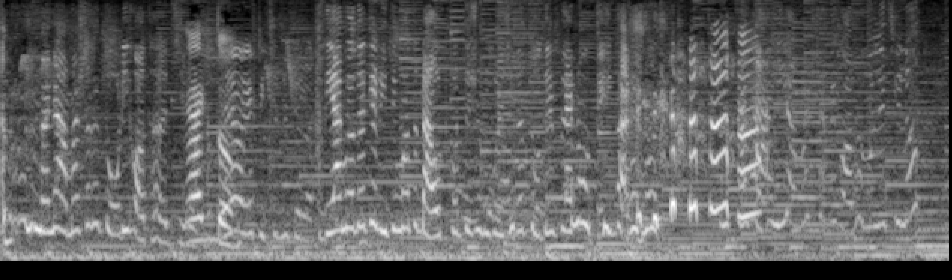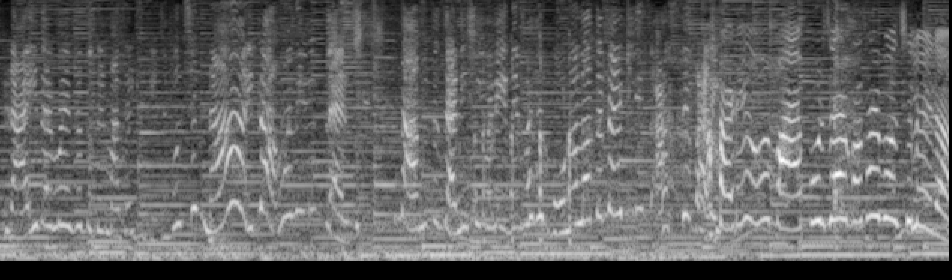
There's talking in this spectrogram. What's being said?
মানে আমার সাথে তোরই কথা হয়েছিল। একদম। দিয়ে আমি ওদেরকে রীতিমতো ডাউট করতে শুরু করেছি তোদের প্ল্যান হতেই পারে না। আমার সাথে কথা বলেছিল। রাই তার মানে এটা তোদের মাথায় ঢুকিয়েছে বলছে না এটা আমাদেরই প্ল্যান না আমি তো জানিস মানে এদের মাঝে বনলতাটা অ্যাটলিস্ট আসতে পারে। আরে ও মায়াপুর যাওয়ার কথাই বলছিল এরা।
